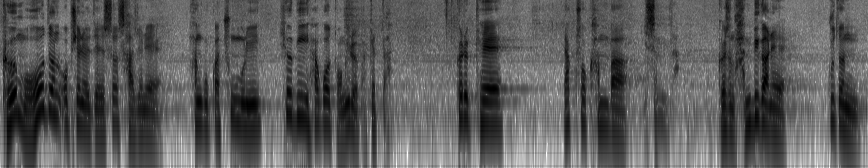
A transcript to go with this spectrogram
그 모든 옵션에 대해서 사전에 한국과 충분히 협의하고 동의를 받겠다. 그렇게 약속한 바 있습니다. 그것은 한비 간의 굳은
